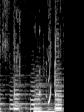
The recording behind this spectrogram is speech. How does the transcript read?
Música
